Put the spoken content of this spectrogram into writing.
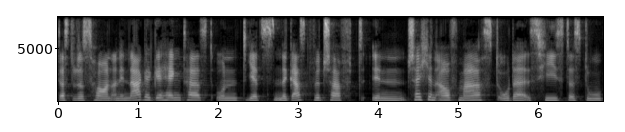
dass du das Horn an den Nagel gehängt hast und jetzt eine Gastwirtschaft in Tschechien aufmachst. Oder es hieß, dass du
